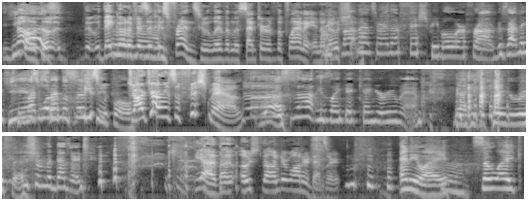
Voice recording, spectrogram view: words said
He no, does. the, the, they go Oh, to visit man. his friends who live in the center of the planet in an I ocean. thought that's where the fish people were from. Does that make he too is much one of the fish He's people. Jar Jar is a fish man. Uh, Yes. He's not. He's like a kangaroo man. yeah, he's a kangaroo fish. He's from the desert. yeah, the ocean, the underwater desert. Anyway, so like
